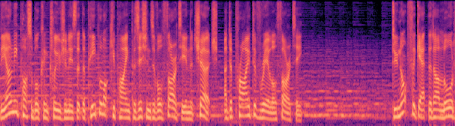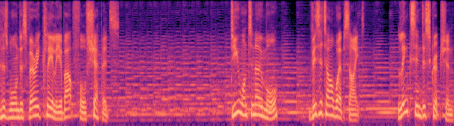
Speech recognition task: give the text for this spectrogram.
The only possible conclusion is that the people occupying positions of authority in the church are deprived of real authority. Do not forget that our Lord has warned us very clearly about false shepherds. Do you want to know more? Visit our website. Links in description.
